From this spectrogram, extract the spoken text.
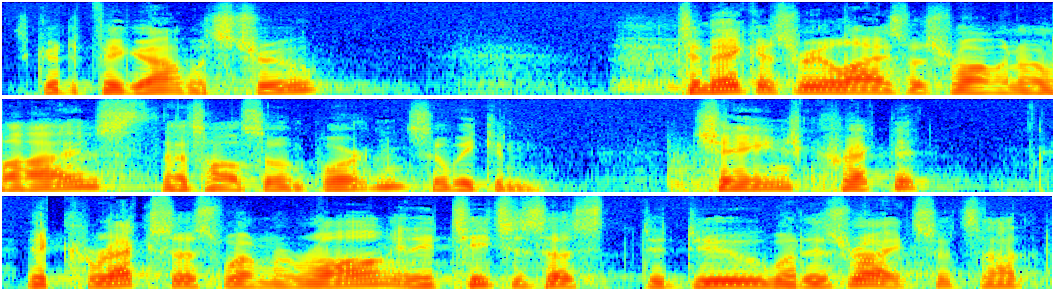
It's good to figure out what's true. To make us realize what's wrong in our lives. That's also important, so we can change, correct it. It corrects us when we're wrong, and it teaches us to do what is right. So it's not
